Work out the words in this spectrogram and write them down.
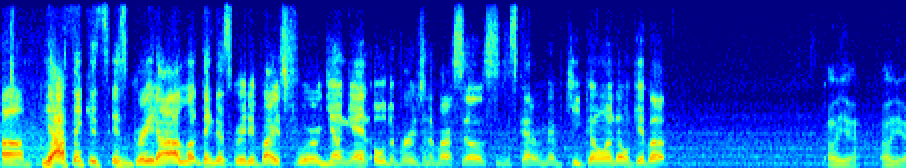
um, yeah, I think it's it's great. I, I love, think that's great advice for young and older version of ourselves to just kind of remember, keep going, don't give up. Oh yeah, oh yeah.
